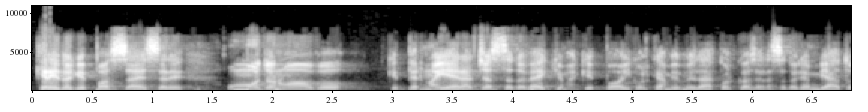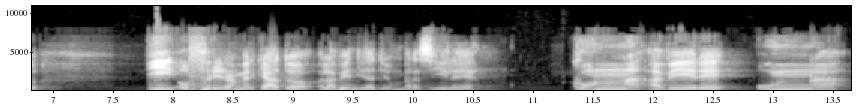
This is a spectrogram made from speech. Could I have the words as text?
credo che possa essere un modo nuovo che per noi era già stato vecchio ma che poi col cambio proprietà qualcosa era stato cambiato di offrire al mercato la vendita di un Brasile con avere una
